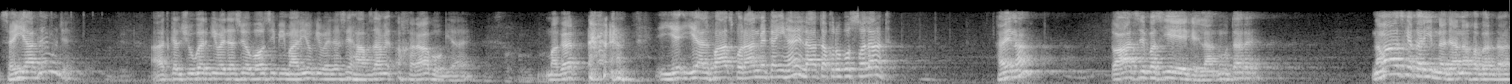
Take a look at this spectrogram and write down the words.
सही याद है मुझे। आजकल शुगर की वजह से और बहुत सी बीमारियों की वजह से हाफजा में ख़राब हो गया है। मगर ये ये अल्फाज कुरान में कहीं हैं, ला तकरबुसलात है ना? तो आज से बस ये एक ऐलान होता रहे। नमाज़ के करीब न जाना खबरदार।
